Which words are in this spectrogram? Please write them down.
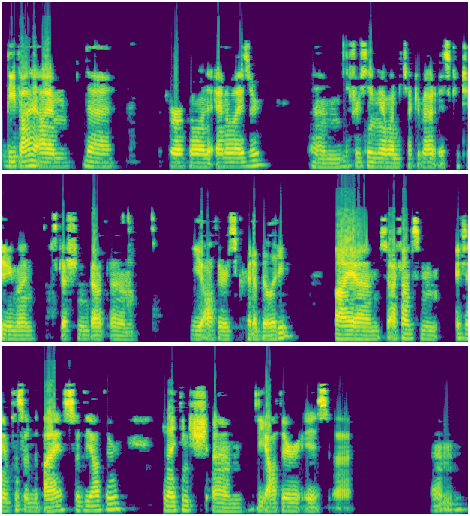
Levi. I'm the rhetorical analyzer. Um, the first thing I want to talk about is continuing my discussion about um, the author's credibility. I um, so I found some examples of the bias of the author, and I think sh- um, the author is uh, um,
